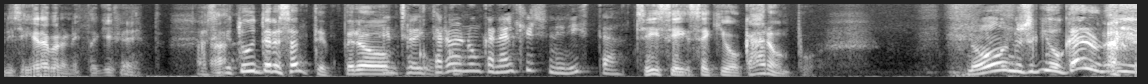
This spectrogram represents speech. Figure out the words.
Ni siquiera peronista, kirchnerista. Así Ah, que estuvo interesante, pero... Entrevistaron en un canal kirchnerista. Sí, sí, se equivocaron, po. No, no se equivocaron, oye,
